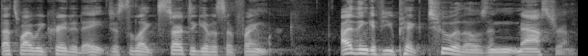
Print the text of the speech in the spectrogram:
That's why we created eight, just to like start to give us a framework. I think if you pick two of those and master them,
